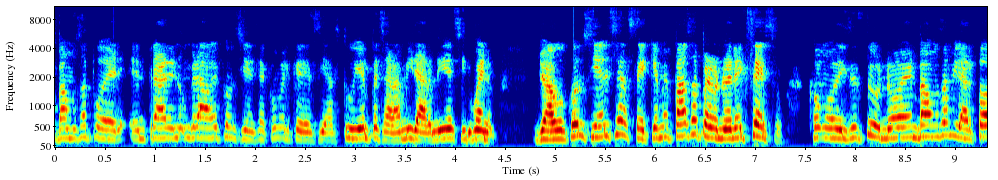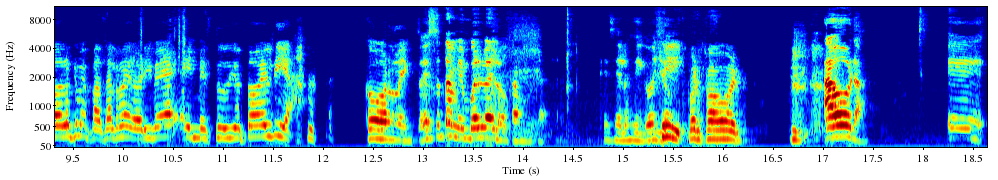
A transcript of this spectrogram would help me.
vamos a poder entrar en un grado de conciencia como el que decías tú y empezar a mirarme y decir, bueno, yo hago conciencia, sé qué me pasa, pero no en exceso. Como dices tú, no en vamos a mirar todo lo que me pasa alrededor y me, y me estudio todo el día. Correcto, eso también vuelve loca, muchacha que se los digo yo. Sí, por favor. Ahora, eh,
